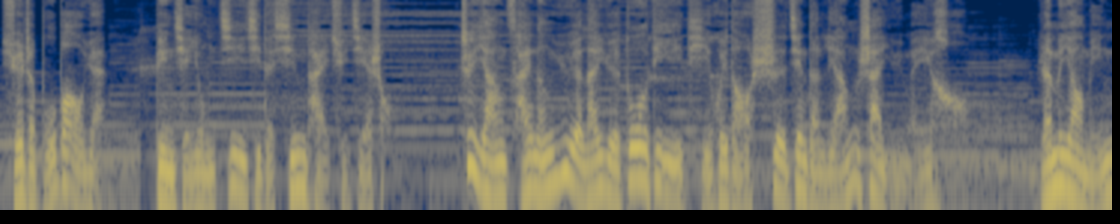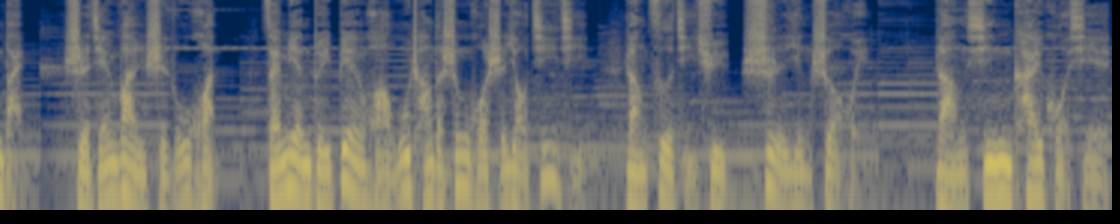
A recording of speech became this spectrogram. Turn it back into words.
学着不抱怨，并且用积极的心态去接受。这样才能越来越多地体会到世间的良善与美好。人们要明白，世间万事如幻，在面对变化无常的生活时，要积极，让自己去适应社会，让心开阔些，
